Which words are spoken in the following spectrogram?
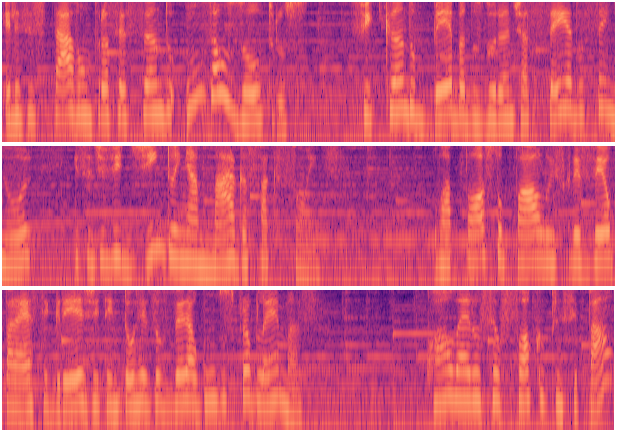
Eles estavam processando uns aos outros, ficando bêbados durante a ceia do Senhor e se dividindo em amargas facções. O apóstolo Paulo escreveu para esta igreja e tentou resolver alguns dos problemas. Qual era o seu foco principal?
